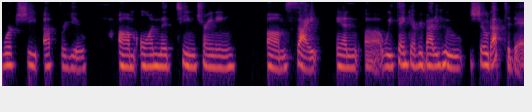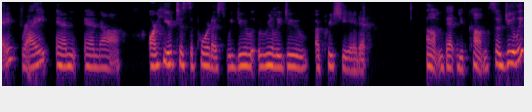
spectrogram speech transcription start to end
worksheet up for you um, on the team training um, site. And uh, we thank everybody who showed up today, right? And, and uh, are here to support us. We do really do appreciate it um, that you've come. So Julie,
